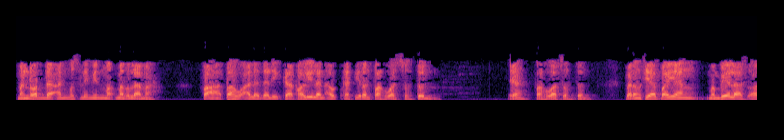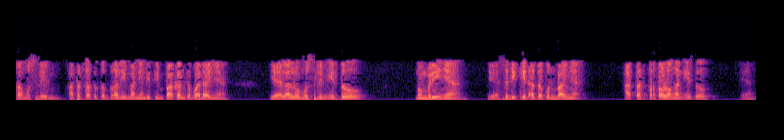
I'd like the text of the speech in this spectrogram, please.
Man radda an muslimin madlamah, fa'atahu ala dhalika qalilan aw kathiran fahuwa suhtun. Ya, fahuwa suhtun. Barang siapa yang membela seorang muslim atas satu kezaliman yang ditimpakan kepadanya, ya lalu muslim itu memberinya ya sedikit ataupun banyak atas pertolongan itu, ya,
